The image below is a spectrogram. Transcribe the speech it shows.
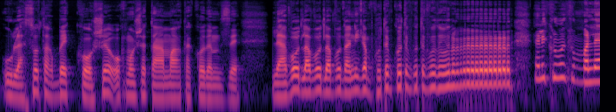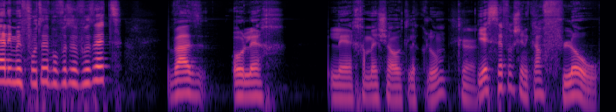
הוא לעשות הרבה כושר, או כמו שאתה אמרת קודם, זה לעבוד, לעבוד, לעבוד, אני גם כותב, כותב, כותב, כותב, אין לי כלום, אין כלום, מלא, אני מפוצץ, מפוצץ, מפוצץ, ואז הולך לחמש שעות לכלום. כן. יש ספר שנקרא Flow,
